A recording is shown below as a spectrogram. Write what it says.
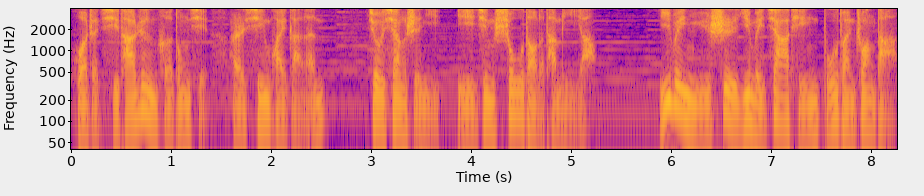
或者其他任何东西而心怀感恩，就像是你已经收到了它们一样。一位女士因为家庭不断壮大。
